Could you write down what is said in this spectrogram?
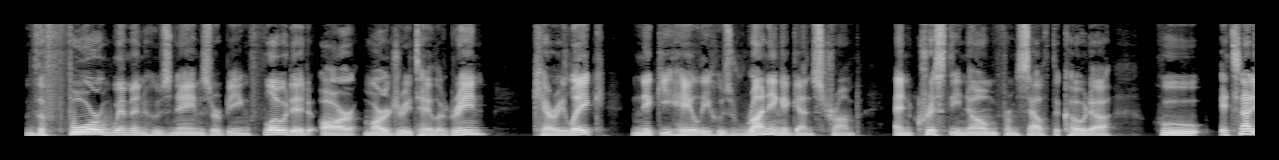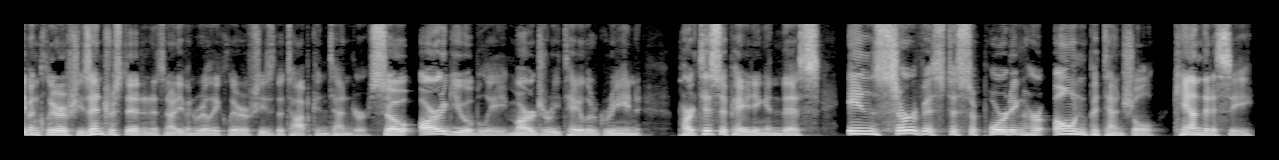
The four women whose names are being floated are Marjorie Taylor Greene, Kari Lake, Nikki Haley, who's running against Trump, and Kristi Noem from South Dakota, who it's not even clear if she's interested, and it's not even really clear if she's the top contender. So, arguably, Marjorie Taylor Greene participating in this in service to supporting her own potential candidacy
